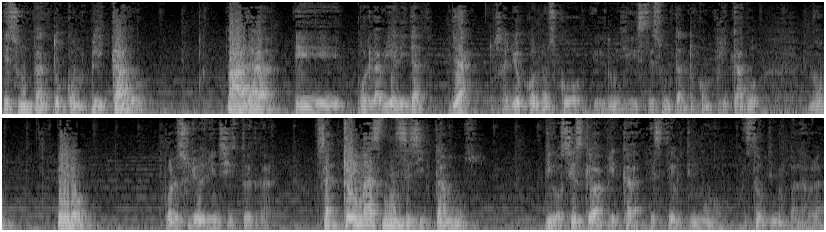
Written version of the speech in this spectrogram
es un tanto complicado para. Eh, por la vialidad. Ya. O sea, yo conozco el domicilio, es un tanto complicado ¿no? Pero, por eso yo insisto, Edgar. O sea, ¿qué más necesitamos? Digo, si es que va a aplicar este último, esta última palabra,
